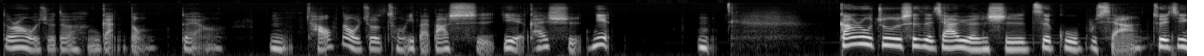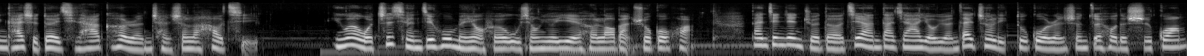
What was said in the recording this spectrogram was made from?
都让我觉得很感动。对啊，嗯，好，那我就从一百八十页开始念。嗯，刚入住狮子家园时自顾不暇，最近开始对其他客人产生了好奇，因为我之前几乎没有和五香月夜和老板说过话，但渐渐觉得，既然大家有缘在这里度过人生最后的时光，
